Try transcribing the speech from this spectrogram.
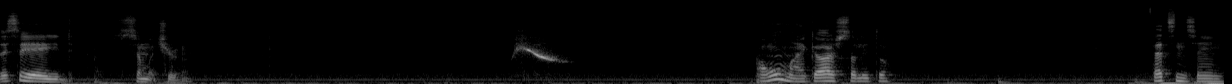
I'd say somewhat true. Oh my gosh, Salito. That's insane.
